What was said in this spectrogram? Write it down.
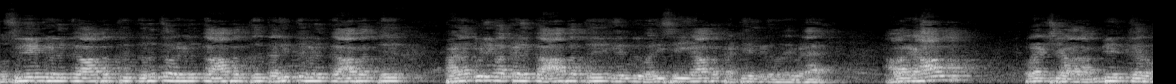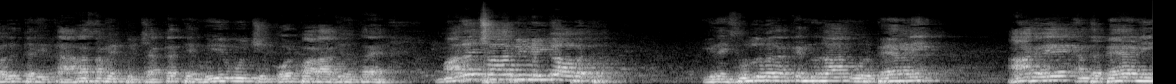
முஸ்லிம்களுக்கு ஆபத்து கிறிஸ்தவர்களுக்கு ஆபத்து தலித்துகளுக்கு ஆபத்து பழங்குடி மக்களுக்கு ஆபத்து என்று வரிசையாக பட்டியலிடுவதை விட அவர்களால் புரட்சியாளர் அம்பேத்கர் வகுத்தளித்த அரசமைப்பு சட்டத்தின் உயிர் மூச்சு கோட்பாடாக இருக்கிற மதச்சார்பின்மைக்கு ஆபத்து. இதை சொல்லுவதற்கென்றுதான் ஒரு பேரணி. ஆகவே அந்த பேரணி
